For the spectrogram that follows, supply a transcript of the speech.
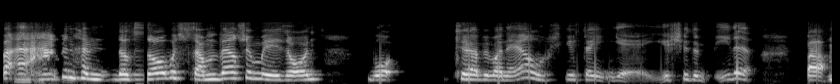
But it happens and there's always some version where he's on what to everyone else you think, yeah, you shouldn't be there. But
